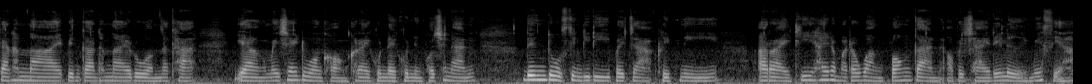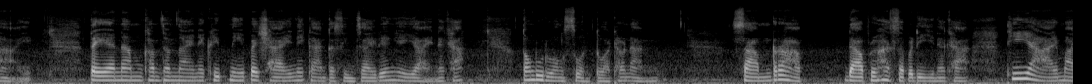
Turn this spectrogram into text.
การทำนายเป็นการทำนายรวมนะคะ ยังไม่ใช่ดวงของใครคนใดคนหนึ่ง เพราะฉะนั้น ดึงดูดสิ่งดีๆ ไปจากคลิปนี้ อะไรที่ให้ระมัดระวังป้องกันเอาไปใช้ได้เลยไม่เสียหาย แต่อย่านำคำทำนายในคลิปนี้ไปใช้ในการตัดสินใจเรื่องใหญ่ ๆ นะคะ ต้องดูดวงส่วนตัวเท่านั้นสำหรับดาวพฤหัสบดีนะคะ ที่ย้ายมา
